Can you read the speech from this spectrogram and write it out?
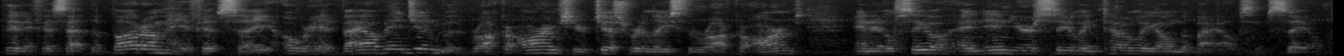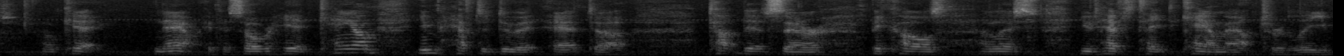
Then if it's at the bottom, if it's a overhead valve engine with rocker arms, you just release the rocker arms and it'll seal, and then you're sealing totally on the valves themselves. Okay, now if it's overhead cam, you have to do it at uh, top dead center because unless you'd have to take the cam out to relieve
